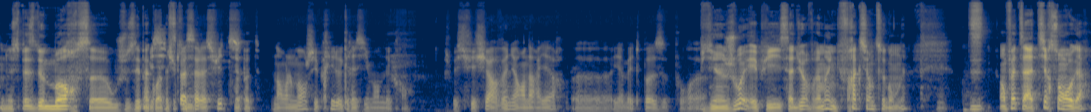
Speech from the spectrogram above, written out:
Une espèce de morse euh, ou je sais pas Mais quoi. si parce tu passes à la suite, normalement, j'ai pris le grésillement de l'écran. Je me suis fait chier à revenir en arrière euh, et à mettre pause pour. euh, Bien joué. Et puis ça dure vraiment une fraction de seconde. hein. Mm. En fait, ça attire son regard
